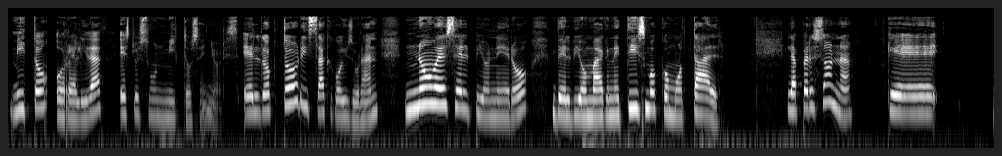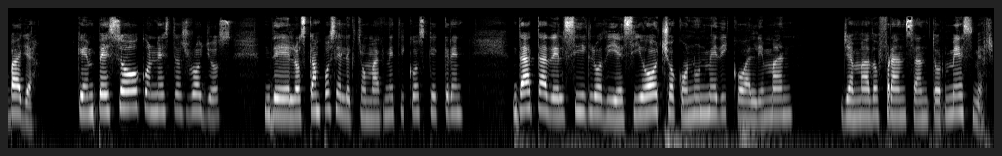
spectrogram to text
Mito o realidad, esto es un mito, señores. El doctor Isaac Gois Durán no es el pionero del biomagnetismo como tal. La persona que, vaya, que empezó con estos rollos de los campos electromagnéticos que creen, data del siglo XVIII con un médico alemán llamado Franz Anton Mesmer.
